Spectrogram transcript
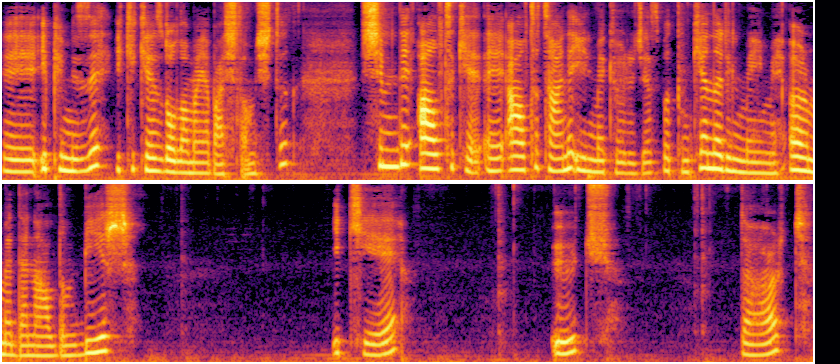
e, ipimizi iki kez dolamaya başlamıştık. Şimdi 6 ke 6 tane ilmek öreceğiz. Bakın kenar ilmeğimi örmeden aldım. 1 2 3 4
